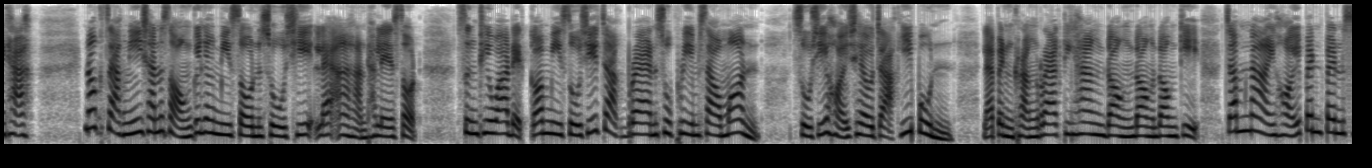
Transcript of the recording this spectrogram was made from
นะคะนอกจากนี้ชั้น 2 ก็ยังมีโซนซูชิและอาหารทะเลสด ซึ่งที่ว่าเด็ดก็มีซูชิจากแบรนด์ Supreme Salmon ซูชิหอยเชลล์จากญี่ปุ่น และเป็นครั้งแรกที่ห้างดองดองดองกิจำหน่ายหอยเป็นๆ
